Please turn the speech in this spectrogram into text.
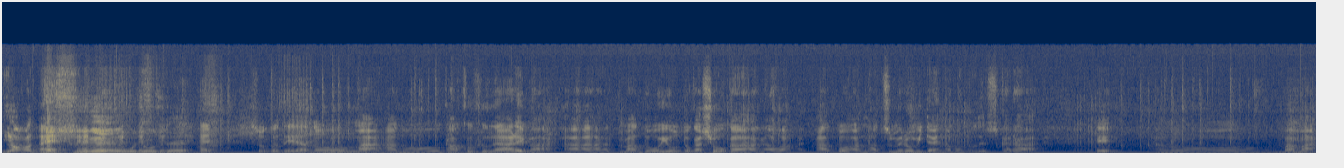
いやはいすげえお上手ではい、そこであの、まああの楽譜があればあまあ童謡とか唱歌があとは夏メロみたいなものですからええあのまあまあ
